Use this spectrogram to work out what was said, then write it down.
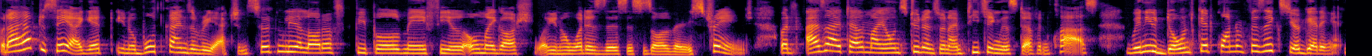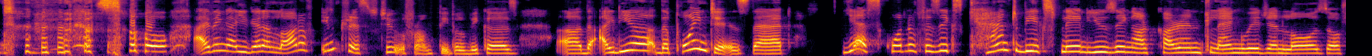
But I have to say, I get you know both kinds of reactions. Certainly, a lot of people may feel, oh my gosh, well, you know what is this? This is all very strange. But as I tell my own students when I'm teaching this stuff in class, when you don't get quantum physics, you're getting it. so I think uh, you get a lot of interest too from people because uh, the idea, the point is that yes, quantum physics can't be explained using our current language and laws of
